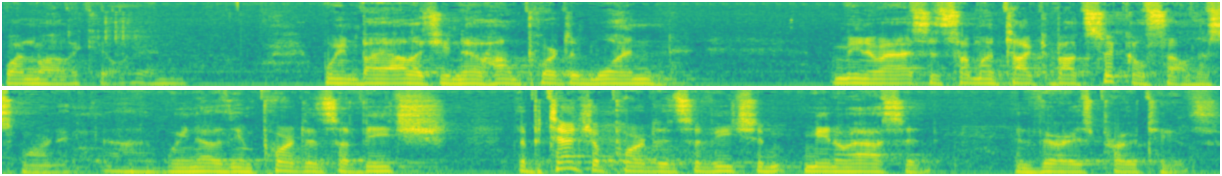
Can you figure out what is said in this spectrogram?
One molecule. And we in biology know how important one amino acid, someone talked about sickle cell this morning. Uh, we know the importance of each, the potential importance of each amino acid in various proteins.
